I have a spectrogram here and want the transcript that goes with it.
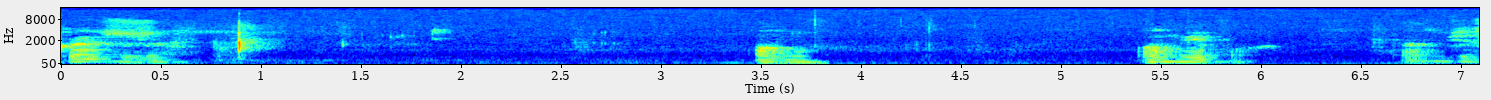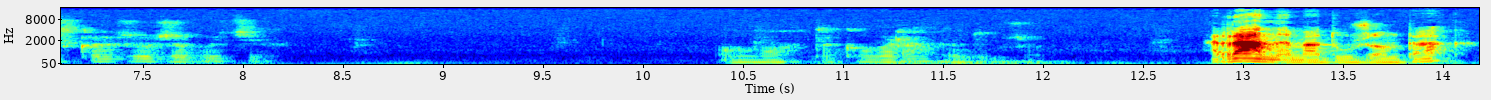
Mi się kojarzy, że on on mnie po... Teraz mi się skojarzyło, że Wojciech on ma taką ranę dużą. Ranę ma dużą, tak?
